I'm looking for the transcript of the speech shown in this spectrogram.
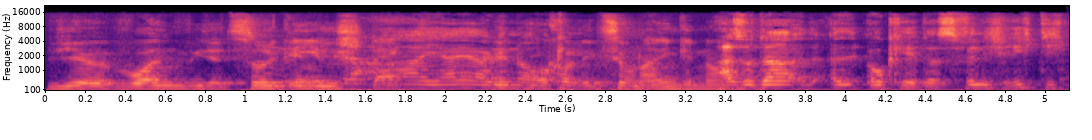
wir wollen wieder zurück in die Stadt, Ah, ja, ja, in genau, die okay. Kollektion eingenommen. Also da, äh, okay, das finde ich richtig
